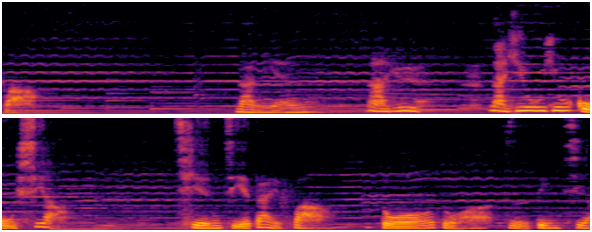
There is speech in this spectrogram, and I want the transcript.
方，那年那月那悠悠古巷，千结待放，朵朵紫丁香。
